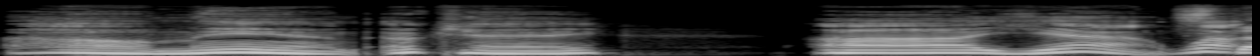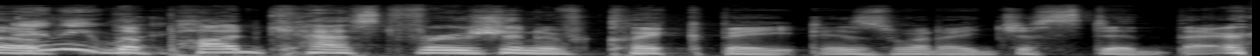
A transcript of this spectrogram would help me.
oh man, okay, uh, yeah. Well, the, anyway, the podcast version of clickbait is what I just did there.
